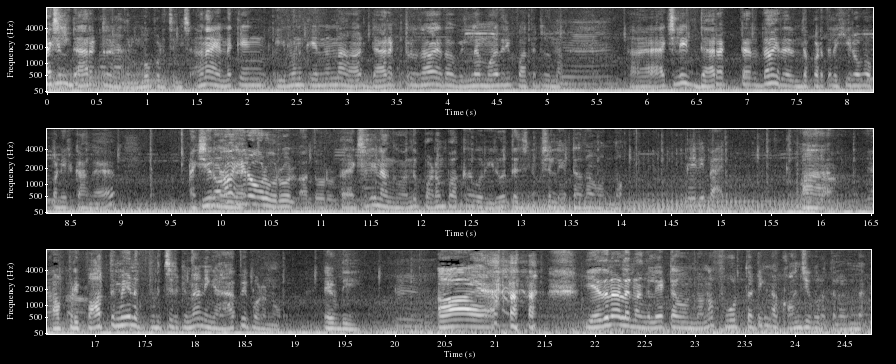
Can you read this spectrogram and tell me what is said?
ஆக்சுவலி டேரக்டர் எனக்கு ரொம்ப பிடிச்சிருந்துச்சு. ஆனா எனக்கு இவனுக்கு என்னன்னா டேரக்டர் தான் ஏதோ வில்ல மாதிரி பார்த்துட்டு இருந்தான். ஆக்சுவலி டேரக்டர் தான் இதை இந்த படத்துல ஹீரோவா பண்ணியிருக்காங்க. ஹீரோனா ஹீரோவோட ஒரு ரோல் அந்த ஒரு ஆக்சுவலி நாங்க வந்து படம் பார்க்க ஒரு இருபத்தஞ்சு நிமிஷம் லேட்டா தான் வந்தோம். வெரி பேட் அப்படி பார்த்துமே எனக்கு பிடிச்சிருக்குன்னா நீங்க ஹாப்பி படணும். எப்படி? எதனால நாங்க லேட்டா வந்தோம்னா ஃபோர் தேர்ட்டிக்கு நான் காஞ்சிபுரத்துல இருந்தேன்.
